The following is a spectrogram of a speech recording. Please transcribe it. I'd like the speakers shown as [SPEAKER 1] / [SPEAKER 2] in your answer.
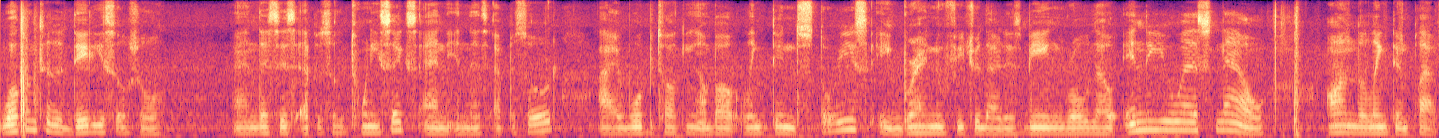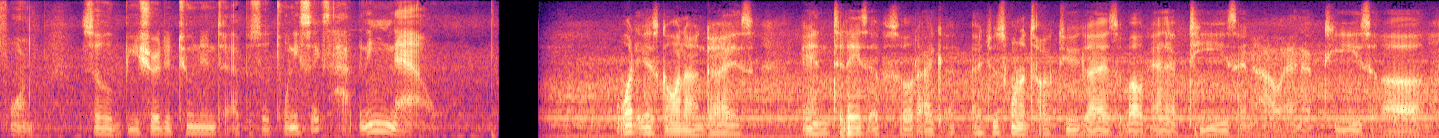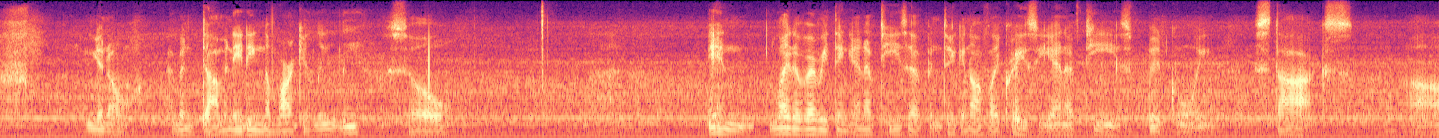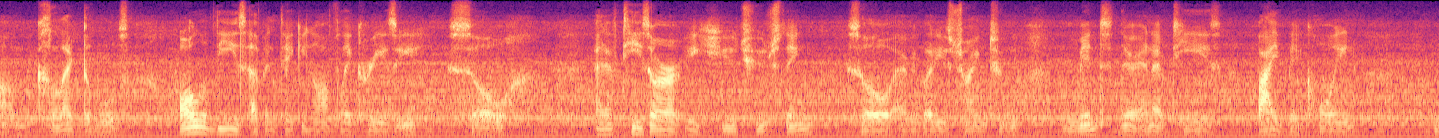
[SPEAKER 1] Welcome to the Daily Social, and this is episode 26. And in this episode, I will be talking about LinkedIn Stories, a brand new feature that is being rolled out in the US now on the LinkedIn platform. So be sure to tune in to episode 26 happening now. What is going on, guys? In today's episode, I, I just want to talk to you guys about NFTs and how NFTs, uh, you know, have been dominating the market lately. So, in light of everything, NFTs have been taking off like crazy. NFTs, Bitcoin, stocks, um, collectibles, all of these have been taking off like crazy. So, NFTs are a huge, huge thing so everybody is trying to mint their NFTs, buy Bitcoin,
